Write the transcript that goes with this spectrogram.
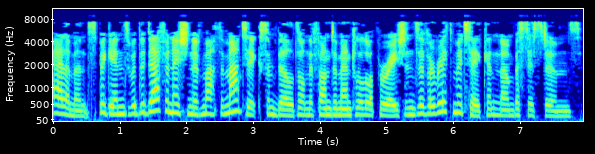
Elements begins with the definition of mathematics and builds on the fundamental operations of arithmetic and number systems,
